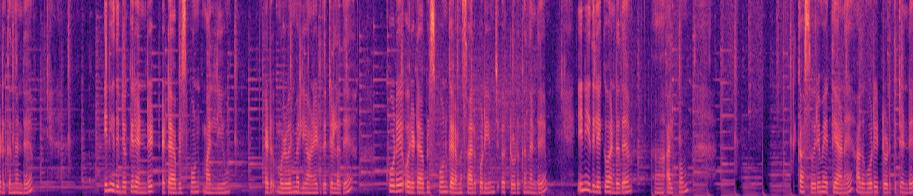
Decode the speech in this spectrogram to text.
എടുക്കുന്നുണ്ട്. ഇനി ഇതിന്റെയൊക്കെ രണ്ട് ടേബിൾ സ്പൂൺ മല്ലിയും മുഴുവൻ മല്ലിയുമാണ് എടുത്തിട്ടുള്ളത്. കൂടെ ഒരു ടേബിൾ സ്പൂൺ ഗരം മസാലപ്പൊടിയും ഇട്ട് കൊടുക്കുന്നുണ്ട്. ഇനി ഇതിലേക്ക് വേണ്ടത് അല്പം കസൂരി മേത്തിയാണ്. അതും കൂടി ഇട്ട് കൊടുത്തിട്ടുണ്ട്.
